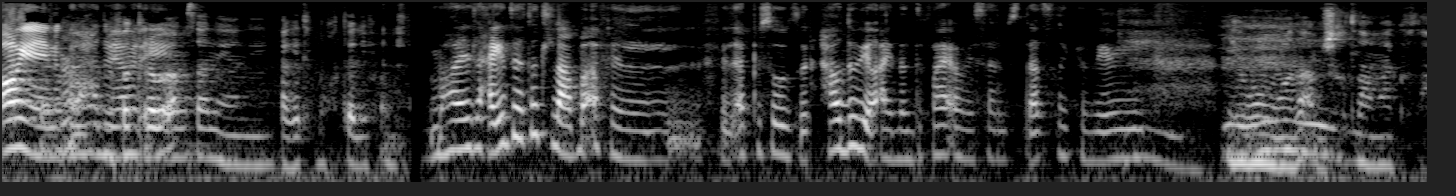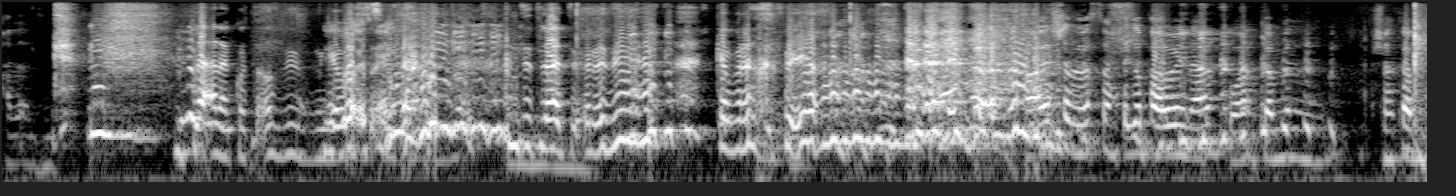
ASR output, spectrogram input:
آه يعني كل حد بيعمل فاكرة بقى إيه مثلا يعني حاجات مختلفة. مش ما هي الحاجات دي هتطلع بقى في ال في ال episodes how do we identify ourselves? That's like a very يا ماما لا مش هطلع معاك في الحلقة دي. لا أنا كنت قصدي نجاوب دلوقتي. السؤال ده انت طلعتي already كاميرا خفية. معلش أنا بس محتاجة power nap وهكمل مش هكمل.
